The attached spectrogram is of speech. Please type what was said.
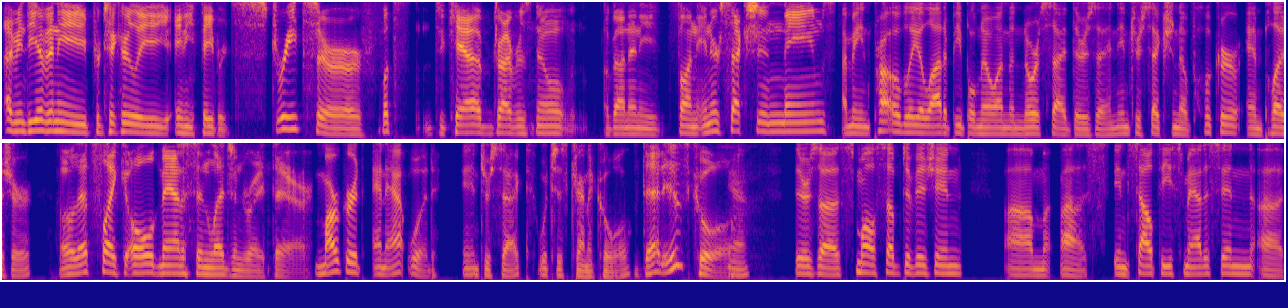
I mean, do you have any particularly any favorite streets or what's do cab drivers know about any fun intersection names? I mean, probably a lot of people know on the north side there's an intersection of Hooker and Pleasure. Oh, that's like old Madison legend right there. Margaret and Atwood intersect, which is kind of cool. That is cool. Yeah. There's a small subdivision um, uh, in southeast Madison uh,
